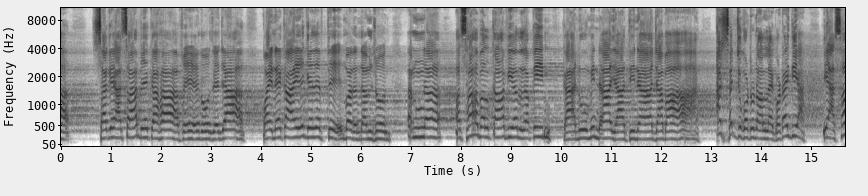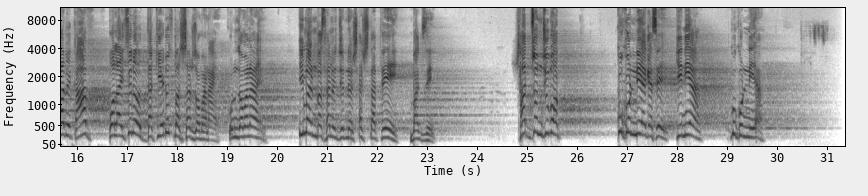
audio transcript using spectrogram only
সাগে আসা বে কাহা ফে রোজে যা। পাইনে কায়ে মরদম শুন আমনা আসাবাল কাফিয়ার রকিম কানু মিন আয়াতিনা যাবা আশ্চর্য ঘটনা আল্লাহ ঘটাই দিয়া। এ আসাবে কাফ পলাইছিল দাকিয়ানুস বাদশার জমানায়। কোন জমানায়? ইমান বাঁচানোর জন্য শেষ বাগজে। সাতজন যুবক কুকুর নিয়ে গেছে। কি নিয়া? কুকুর নিয়া।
